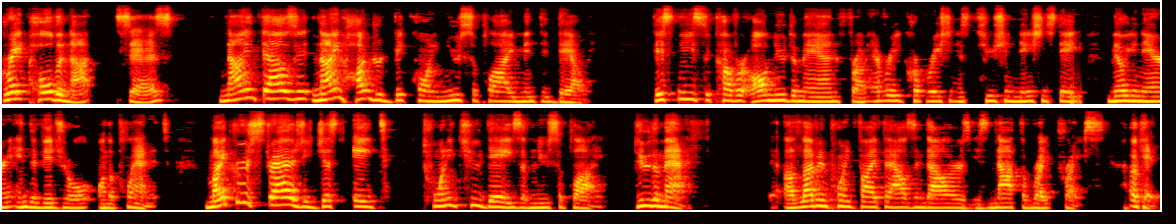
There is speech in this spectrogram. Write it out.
great Hodlonaut says 9,900 Bitcoin new supply minted daily. This needs to cover all new demand from every corporation, institution, nation state, millionaire, individual on the planet. MicroStrategy just ate 22 days of new supply. Do the math. $11.5 thousand is not the right price. Okay,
